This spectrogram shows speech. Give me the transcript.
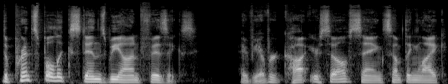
The principle extends beyond physics. Have you ever caught yourself saying something like,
